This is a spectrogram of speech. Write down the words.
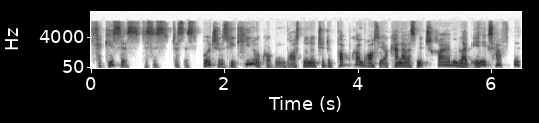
vergiss es. Das ist, das ist Bullshit. Das ist wie Kino gucken. Du brauchst nur eine Tüte Popcorn, brauchst sich auch keiner was mitschreiben, bleib eh nichts haften,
